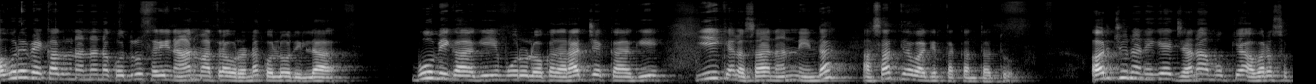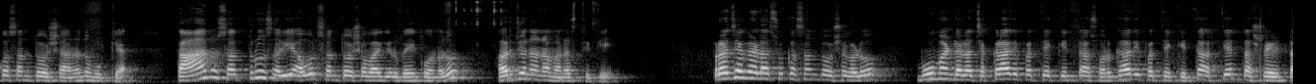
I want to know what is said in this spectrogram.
ಅವರೇ ಬೇಕಾದರೂ ನನ್ನನ್ನು ಕೊಂದರೂ ಸರಿ, ನಾನು ಮಾತ್ರ ಅವರನ್ನು ಕೊಲ್ಲೋದಿಲ್ಲ. ಭೂಮಿಗಾಗಿ, ಮೂರು ಲೋಕದ ರಾಜ್ಯಕ್ಕಾಗಿ ಈ ಕೆಲಸ ನನ್ನಿಂದ ಅಸಾಧ್ಯವಾಗಿರ್ತಕ್ಕಂಥದ್ದು. ಅರ್ಜುನನಿಗೆ ಜನ ಮುಖ್ಯ, ಅವರ ಸುಖ, ಸಂತೋಷ ಅನ್ನೋದು ಮುಖ್ಯ. ತಾನು ಸತ್ರೂ ಸರಿ, ಅವರು ಸಂತೋಷವಾಗಿರಬೇಕು ಅನ್ನೋದು ಅರ್ಜುನನ ಮನಸ್ಥಿತಿ. ಪ್ರಜೆಗಳ ಸುಖ ಸಂತೋಷಗಳು ಭೂಮಂಡಲ ಚಕ್ರಾಧಿಪತ್ಯಕ್ಕಿಂತ, ಸ್ವರ್ಗಾಧಿಪತ್ಯಕ್ಕಿಂತ ಅತ್ಯಂತ ಶ್ರೇಷ್ಠ.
